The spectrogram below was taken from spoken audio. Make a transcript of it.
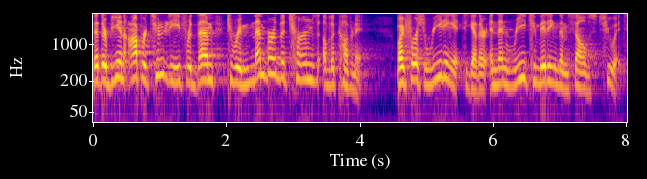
that there be an opportunity for them to remember the terms of the covenant by first reading it together and then recommitting themselves to it.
